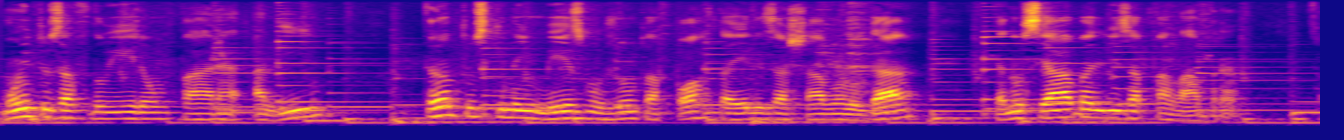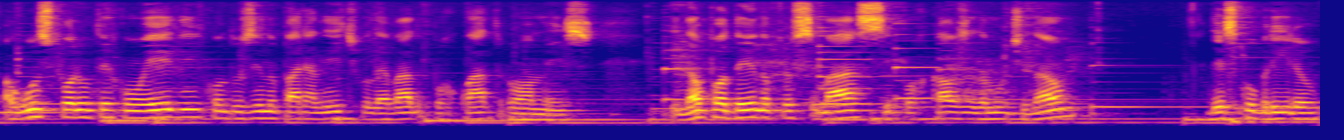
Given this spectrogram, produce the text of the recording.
Muitos afluíram para ali, tantos que nem mesmo junto à porta eles achavam lugar, e anunciava-lhes a palavra. Alguns foram ter com ele, conduzindo o paralítico levado por quatro homens, e não podendo aproximar-se por causa da multidão, descobriram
